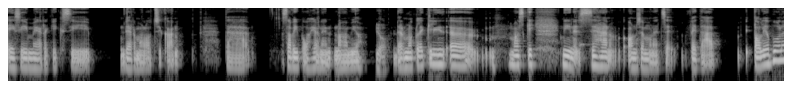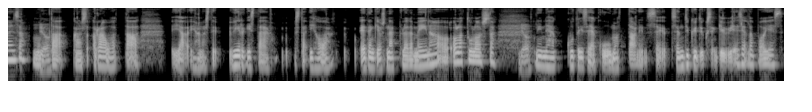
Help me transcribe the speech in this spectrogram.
esimerkiksi Dermalotsikan tämä savipohjainen naamio, joo, Dermaclean maski, niin sehän on semmoinen, että se vetää taljapuoleensa, mutta myös rauhoittaa ja ihanasti virkistää sitä ihoa. Etenkin jos näppylöitä meinaa olla tulossa, Joo. niin nehän kutisee ja kuumottaa, niin se, sen tykytyksenkin vie sieltä pois.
